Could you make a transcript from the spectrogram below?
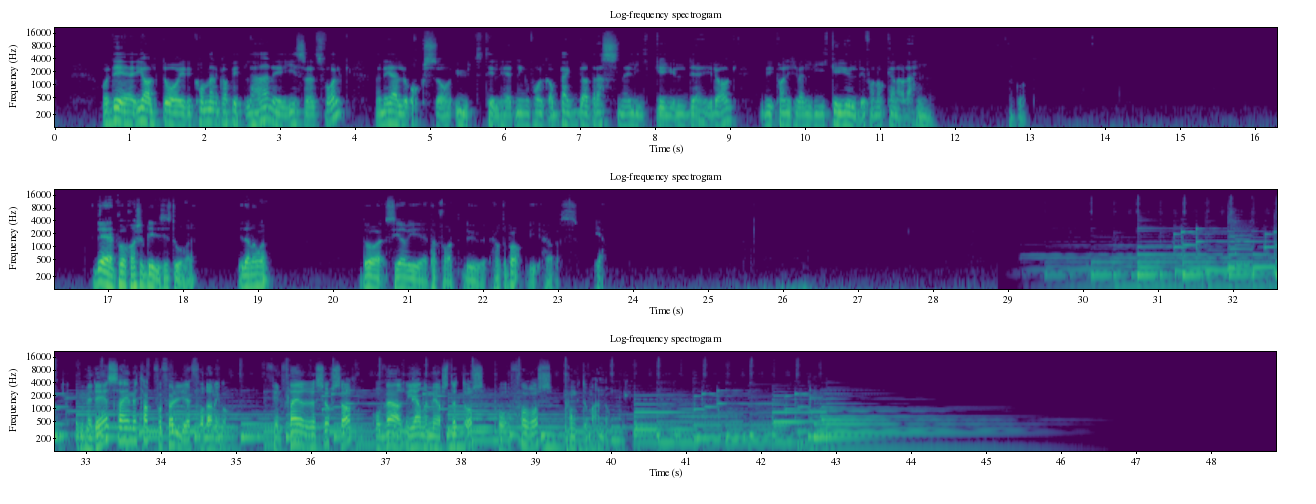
Og Det gjaldt da i det kommende kapittelet her, i Israels folk, men det gjelder også ut til hedningefolka. Begge adressene er like gyldige i dag. Vi kan ikke være likegyldige for noen av dem. Mm. Det får kanskje bli de siste ordene i denne omgang. Da sier vi takk for at du hørte på. Vi høres igjen. Med det sier vi takk for følget for denne gang. Finn flere ressurser, og vær gjerne med å støtte oss på foross.no.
